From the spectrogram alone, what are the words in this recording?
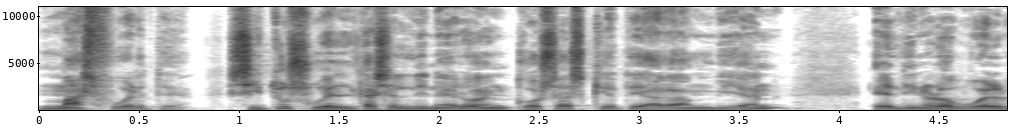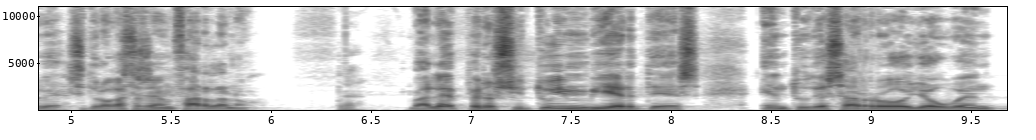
más fuerte. Si tú sueltas el dinero en cosas que te hagan bien, el dinero vuelve. Si te lo gastas en farla, no. ¿Vale? Pero si tú inviertes en tu desarrollo o en,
